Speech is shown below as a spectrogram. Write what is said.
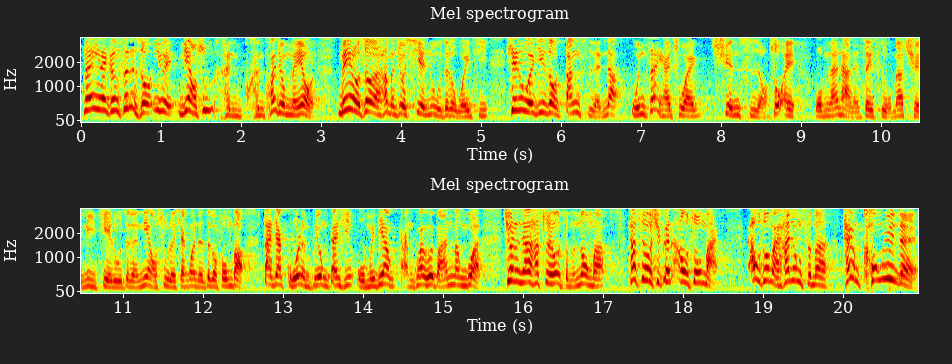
那依赖更深的时候，因为尿素很很快就没有了，没有了之后，他们就陷入这个危机。陷入危机之后，当时人那文在寅还出来宣誓哦，说：哎，我们南韩的这一次我们要全力介入这个尿素的相关的这个风暴，大家国人不用担心，我们一定要赶快会把它弄过来。就人家。他最后怎么弄吗？他最后去跟澳洲买，澳洲买他用什么？他用空运的，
